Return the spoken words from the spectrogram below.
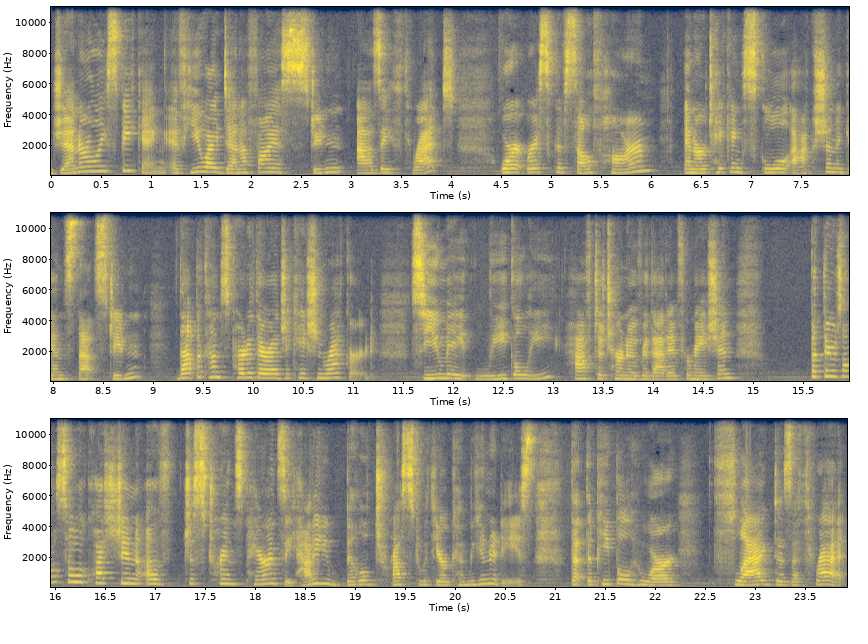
Generally speaking, if you identify a student as a threat or at risk of self harm and are taking school action against that student, that becomes part of their education record. So you may legally have to turn over that information, but there's also a question of just transparency. How do you build trust with your communities that the people who are flagged as a threat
